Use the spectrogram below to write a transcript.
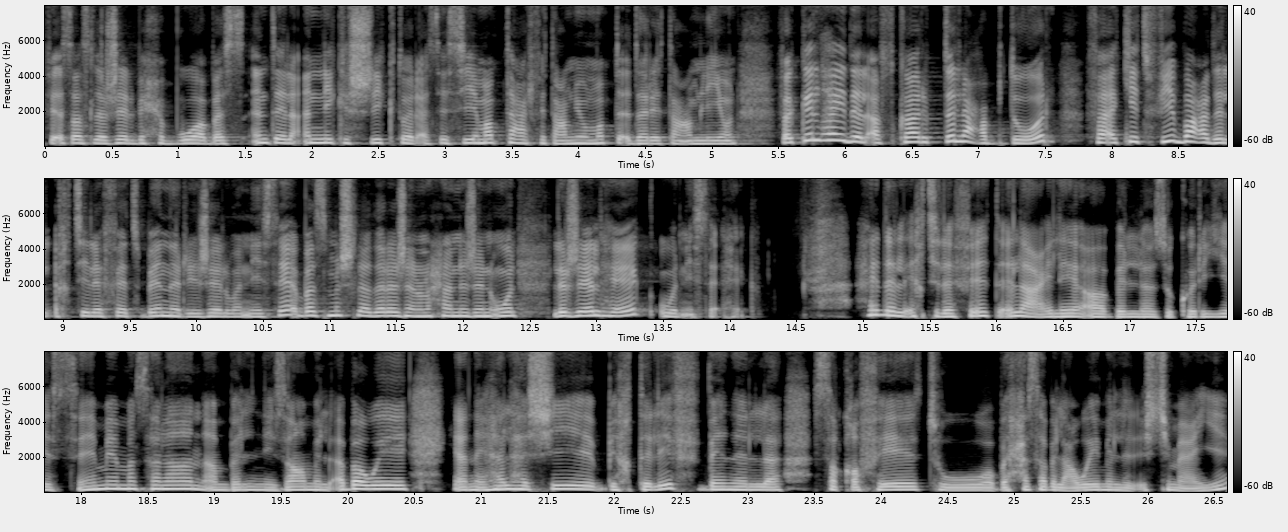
في قصص الرجال بيحبوها بس أنت لأنك شريكته الأساسية ما بتعرفي تعمليهم ما بتقدري تعمليهم. فكل هيدي الأفكار بتلعب دور. فأكيد في بعض الاختلافات بين الرجال والنساء النساء بس مش لدرجة إنه نحن نجي نقول الرجال هيك والنساء هيك. هيدا الاختلافات لها علاقة بالذكورية السامة مثلا أم بالنظام الأبوي؟ يعني هل هالشي بيختلف بين الثقافات وبحسب العوامل الاجتماعية؟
